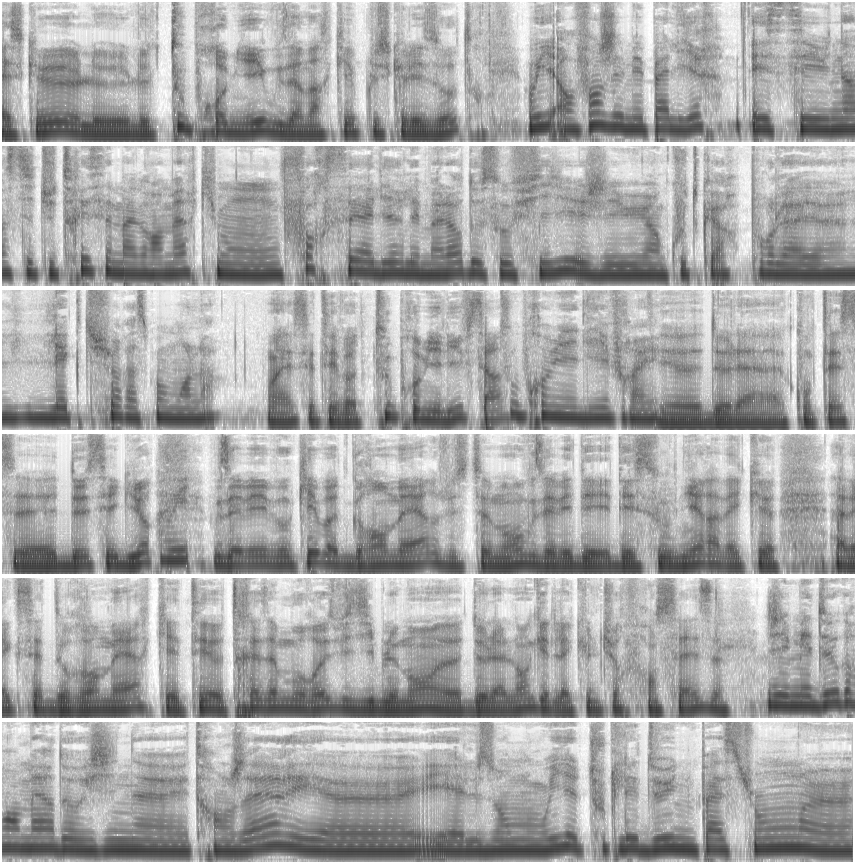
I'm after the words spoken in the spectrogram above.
Est-ce que le, le tout premier vous a marqué plus que les autres? Oui, enfant j'aimais pas lire et c'est une institutrice et ma grand-mère qui m'ont forcé à lire Les Malheurs de Sophie et j'ai eu un coup de cœur pour la lecture à ce moment-là. Ouais, c'était votre tout premier livre, ça? Tout premier livre. oui. Euh, de la comtesse de Ségur. Oui. Vous avez évoqué votre grand-mère justement. Vous avez des, des souvenirs avec avec cette grand-mère qui était très amoureuse visiblement de la langue et de la culture française? J'ai mes deux grand-mères d'origine étrangère et, euh, et elles ont, oui, toutes les deux une passion euh,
